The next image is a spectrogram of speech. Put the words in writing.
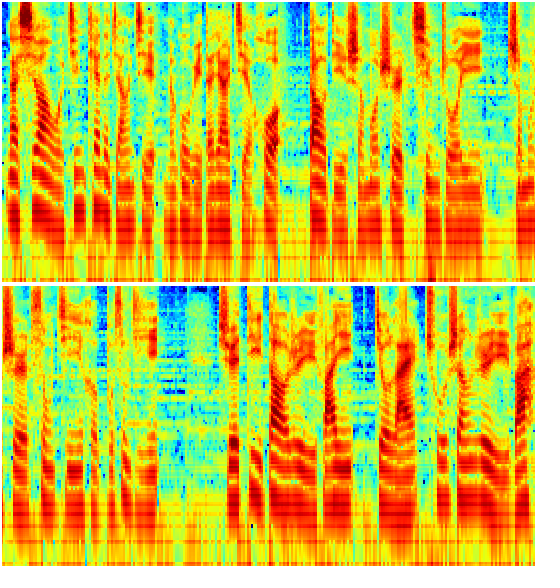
那希望我今天的讲解能够给大家解惑。到底什么是清浊音？什么是送气音和不送气音？学地道日语发音，就来初声日语吧。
